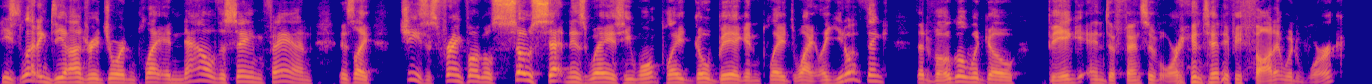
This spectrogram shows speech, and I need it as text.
He's letting DeAndre Jordan play. And now the same fan is like, Jesus, Frank Vogel's so set in his ways, he won't play go big and play Dwight. Like, you don't think that Vogel would go big and defensive oriented if he thought it would work?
